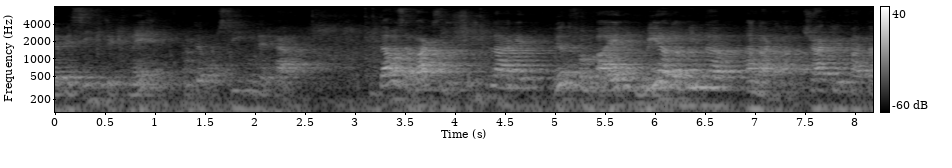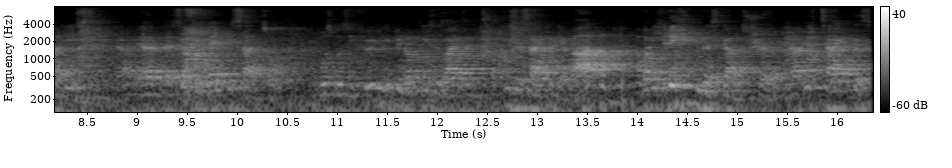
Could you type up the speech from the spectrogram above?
der besiegte Knecht und der obsiegende Herr. Die daraus erwachsene Schieflage wird von beiden mehr oder minder anerkannt. Jacques Le Fataliste. Ja, er, Situation ist halt so. Muss man sich fühlen, ich bin auf diese Weise, auf diese Seite geraten, aber ich richte mir es ganz schön. Ja, ich zeige das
